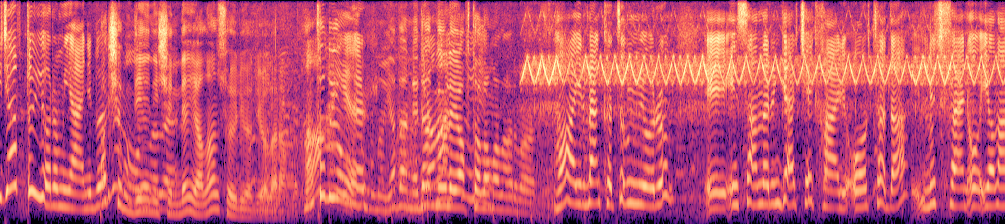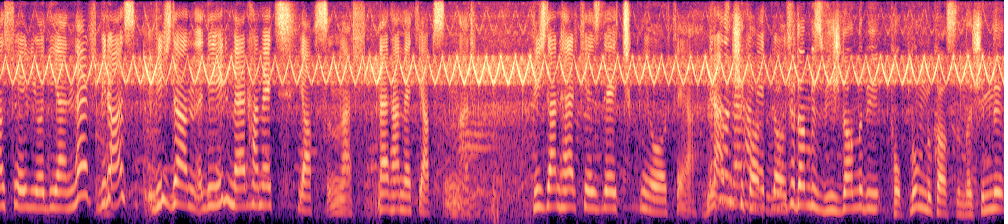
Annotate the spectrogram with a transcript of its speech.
hicap duyuyorum yani. Böyle mi Açım diyen olmalı? işinde yalan söylüyor diyorlar ama. Hayır. Katılıyor musun buna? Ya da neden Yalan böyle söylüyor. yaftalamalar var? Hayır ben katılmıyorum. Ee, insanların gerçek hali ortada. Lütfen o yalan söylüyor diyenler biraz vicdan değil merhamet yapsınlar. Merhamet yapsınlar. Vicdan herkeste çıkmıyor ortaya. Biraz Neden merhametli olsun. Önceden biz vicdanlı bir toplumduk aslında. Şimdi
